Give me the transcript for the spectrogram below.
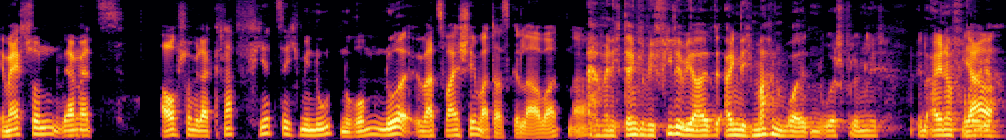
Ihr merkt schon, wir haben jetzt auch schon wieder knapp 40 Minuten rum, nur über zwei Schematas gelabert. Ne? Wenn ich denke, wie viele wir halt eigentlich machen wollten ursprünglich in einer Folge. Ja,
